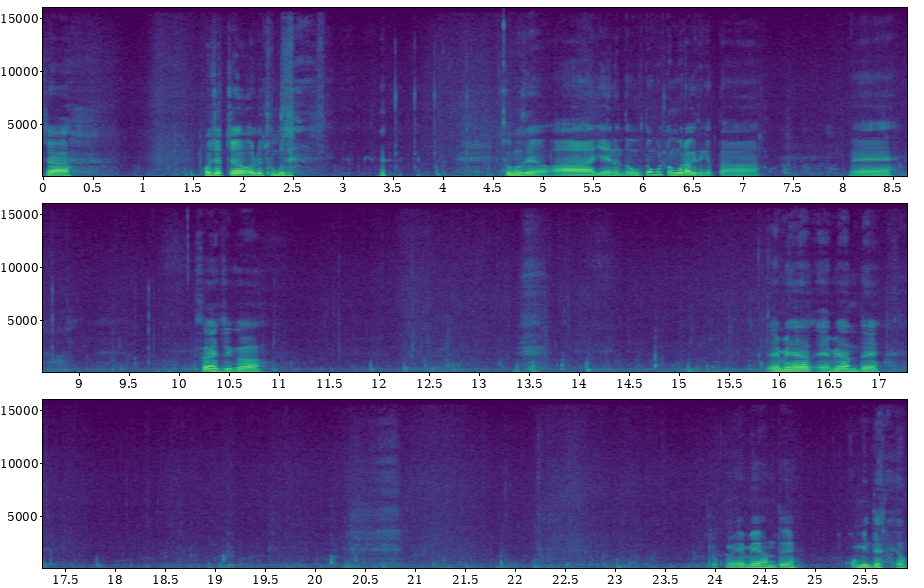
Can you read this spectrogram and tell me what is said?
자, 보셨죠? 얼른 주무세요. 주무세요. 아, 얘는 너무 동글동글하게 생겼다. 네. 사이즈가 애매한 애매한데 조금 애매한데 고민되네요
